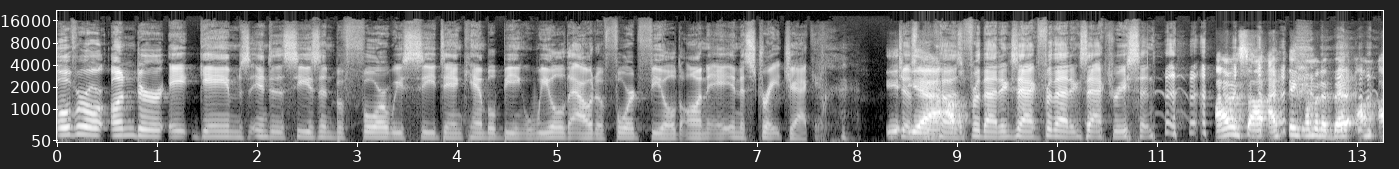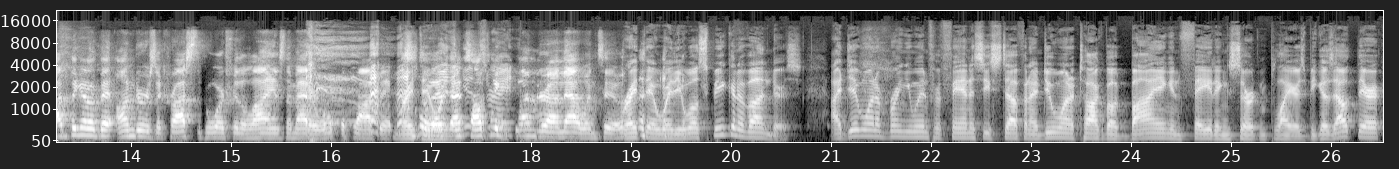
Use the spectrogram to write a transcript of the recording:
Over or under eight games into the season before we see Dan Campbell being wheeled out of Ford Field on a, in a straitjacket. Y- just yeah, because I- for that exact for that exact reason. I haven't. I think I'm gonna bet. I'm, I'm I'm gonna bet unders across the board for the Lions, no matter what the topic. is. Right So there that- with you. that's I'll take the under on that one too. right there with you. Well, speaking of unders, I did want to bring you in for fantasy stuff, and I do want to talk about buying and fading certain players because out there,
